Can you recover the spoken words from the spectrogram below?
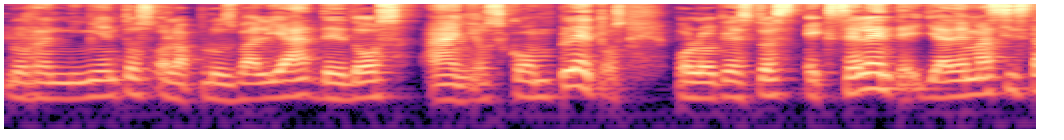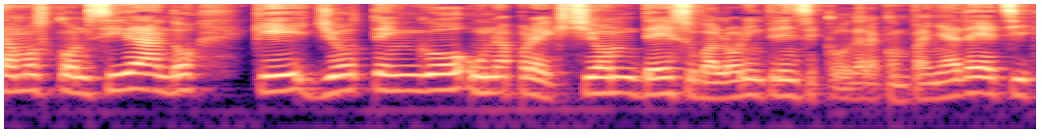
los rendimientos o la plusvalía de dos años completos, por lo que esto es excelente. Y además, si estamos considerando que yo tengo una proyección de su valor intrínseco de la compañía de Etsy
